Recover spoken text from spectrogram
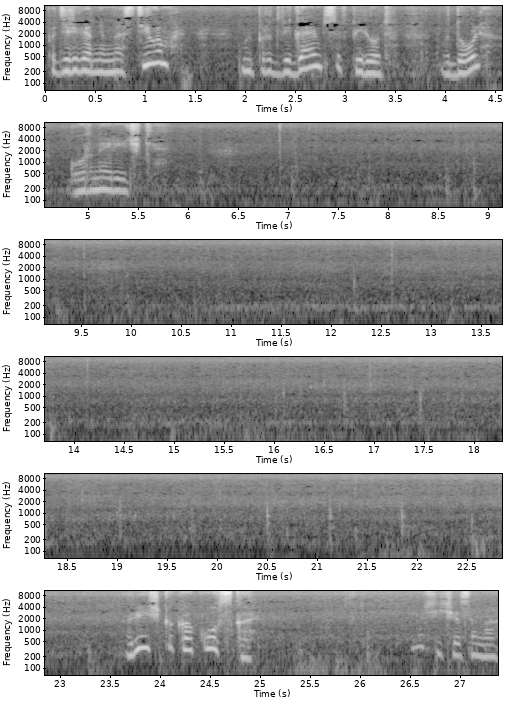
По деревянным настилам мы продвигаемся вперед вдоль горной речки. Речка Кокоска. Ну, сейчас она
